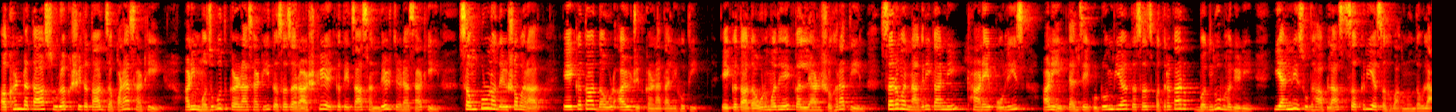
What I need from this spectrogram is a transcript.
अखंडता सुरक्षितता जपण्यासाठी आणि मजबूत करण्यासाठी तसंच राष्ट्रीय एकतेचा संदेश देण्यासाठी संपूर्ण देशभरात एकता दौड आयोजित करण्यात आली होती. एकता दौडमध्ये कल्याण शहरातील सर्व नागरिकांनी ठाणे पोलीस आणि त्यांचे कुटुंबीय तसंच पत्रकार बंधू भगिनी यांनी सुद्धा आपला सक्रिय सहभाग नोंदवला.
